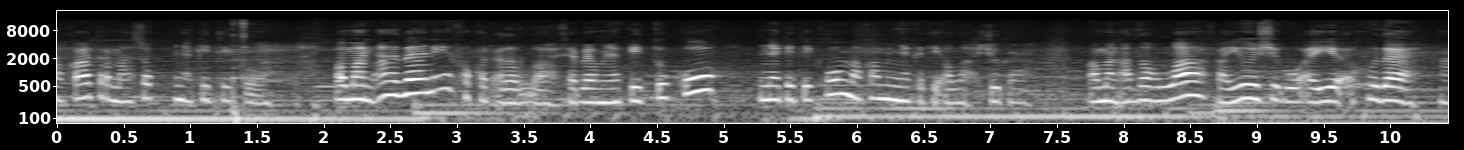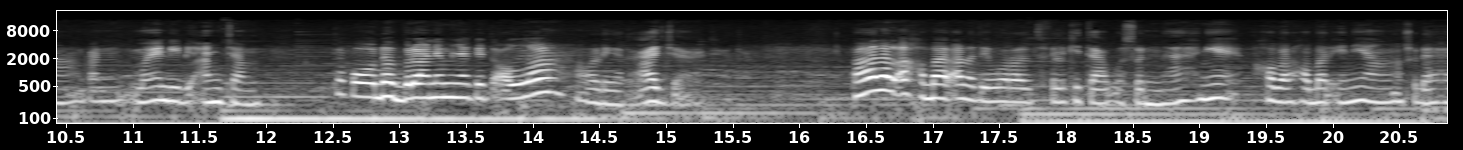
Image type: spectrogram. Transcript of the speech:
maka termasuk menyakitiku. Waman adani fakat adallah. Siapa yang menyakitiku menyakitiku maka menyakiti Allah juga. Waman adallah fayushiku ayyakhudah nah, kan semuanya di diancam. Tapi kalau udah berani menyakiti Allah oh lihat aja Padahal akhbar alati waradat fil kitab wa sunnah. Ini khabar-khabar ini yang sudah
